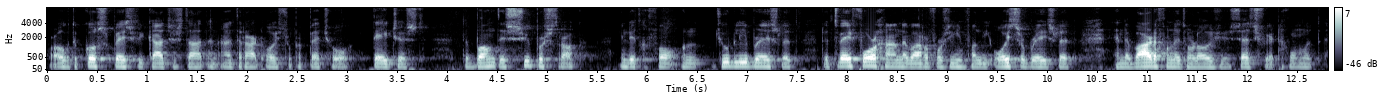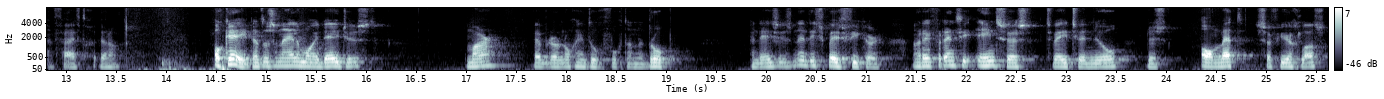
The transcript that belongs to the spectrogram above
waar ook de kostspecificatie staat en uiteraard Oyster Perpetual Datejust. De band is super strak, in dit geval een Jubilee bracelet. De twee voorgaande waren voorzien van die Oyster bracelet en de waarde van dit horloge is 4650 euro. Oké, dat was een hele mooie Datejust, maar we hebben er nog één toegevoegd aan de drop. En deze is net iets specifieker. Een referentie 16220, dus al met saffierglas,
